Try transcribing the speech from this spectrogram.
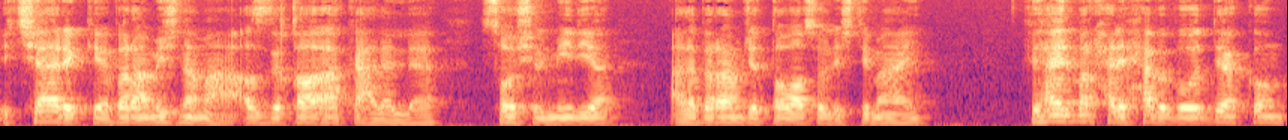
تشارك برامجنا مع أصدقائك على ال social media على برامج التواصل الاجتماعي. في هاي المرحلة حابب أودعكم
